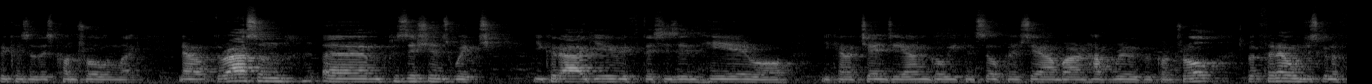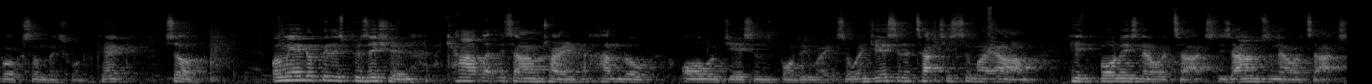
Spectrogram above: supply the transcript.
because of this controlling leg. Now, there are some um, positions which you could argue if this is in here or you kind of change the angle, you can still finish the armbar and have really good control. But for now, we're just going to focus on this one, okay? So, when we end up in this position, I can't let this arm try and handle all of Jason's body weight. So when Jason attaches to my arm, his body's now attached, his arms are now attached,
